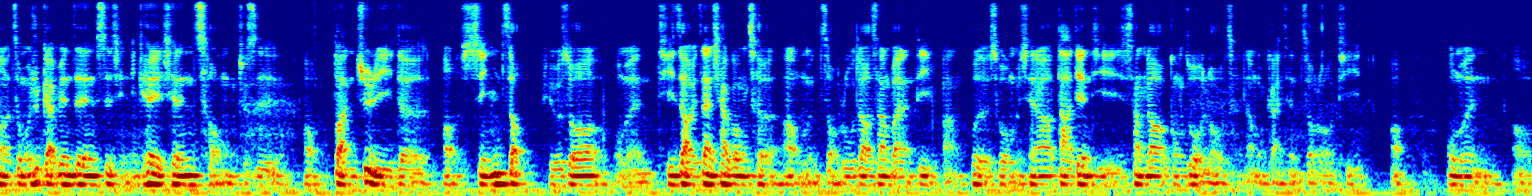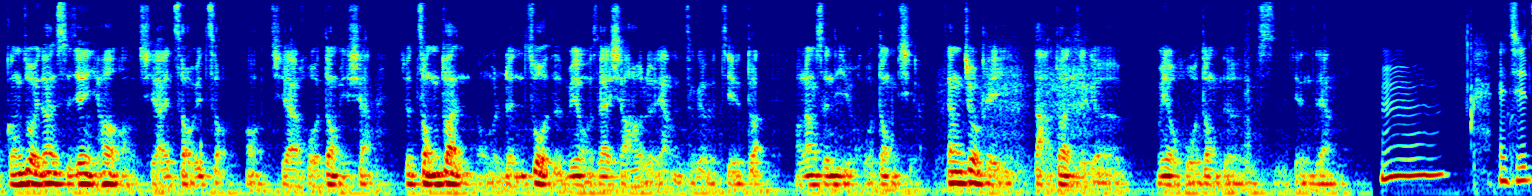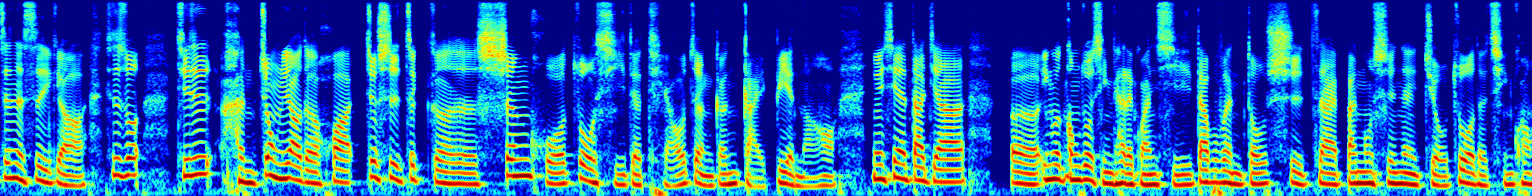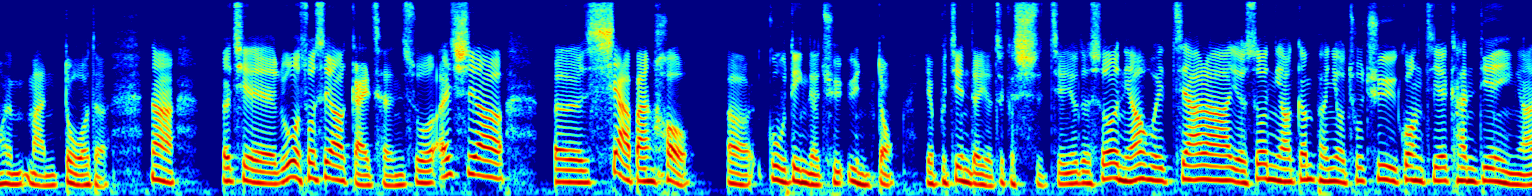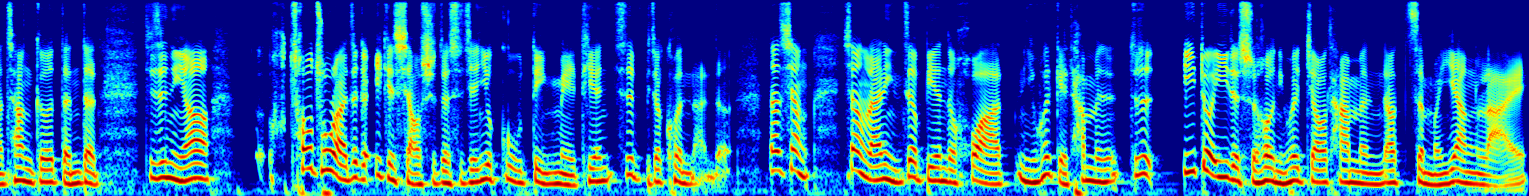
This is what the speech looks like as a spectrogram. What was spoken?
呃，怎么去改变这件事情？你可以先从就是哦短距离的哦行走，比如说我们提早一站下公车，然后我们走路到上班的地方，或者说我们现在要搭电梯上到工作楼层，那我们改成走楼梯哦。我们哦，工作一段时间以后哦，起来走一走哦，起来活动一下，就中断我们人坐着没有在消耗热量的这个阶段，哦，让身体活动起来，这样就可以打断这个没有活动的时间。这样，嗯，哎，其实真的是一个啊，就是说，其实很重要的话，就是这个生活作息的调整跟改变然后，因为现在大家。呃，因为工作形态的关系，大部分都是在办公室内久坐的情况会蛮多的。那而且如果说是要改成说，哎，是要呃下班后呃固定的去运动，也不见得有这个时间。有的时候你要回家啦，有时候你要跟朋友出去逛街、看电影啊、唱歌等等，其实你要。抽出来这个一个小时的时间又固定每天是比较困难的。那像像来你这边的话，你会给他们就是一对一的时候，你会教他们要怎么样来。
